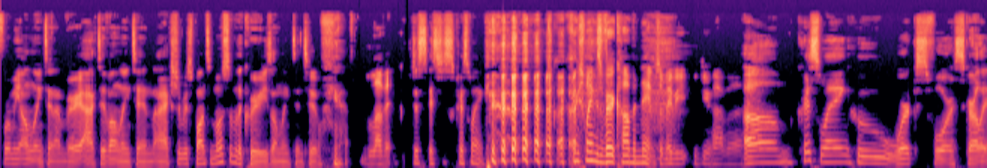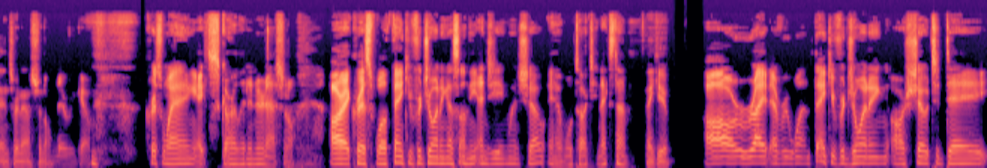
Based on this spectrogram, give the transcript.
for me on LinkedIn. I'm very active on LinkedIn. I actually respond to most of the queries on LinkedIn too. Yeah. Love it. Just it's just Chris Wang. Chris Wang is a very common name, so maybe you do have a um Chris Wang who works for Scarlet International. There we go. Chris Wang at Scarlet International. All right, Chris. Well, thank you for joining us on the NG England show, and we'll talk to you next time. Thank you. All right, everyone. Thank you for joining our show today.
